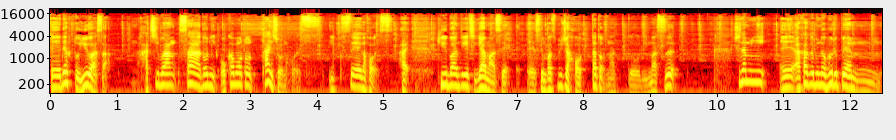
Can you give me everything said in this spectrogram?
えー、レフト湯浅、8番サードに岡本大将の方です。育成の方です。はい。9番 DH ギャマーセ、えー、先発ピッチャー堀田となっております。ちなみに、えー、赤組のブルペン、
